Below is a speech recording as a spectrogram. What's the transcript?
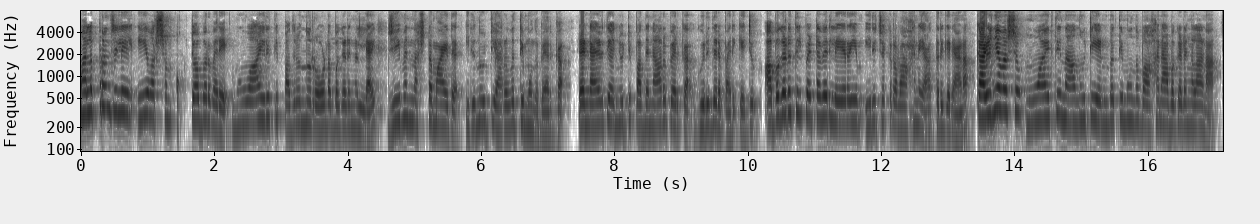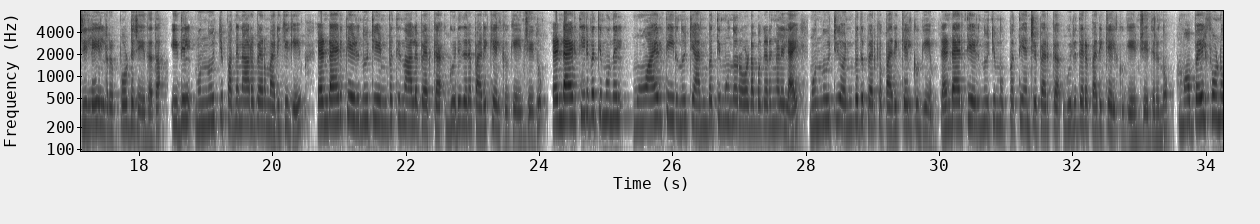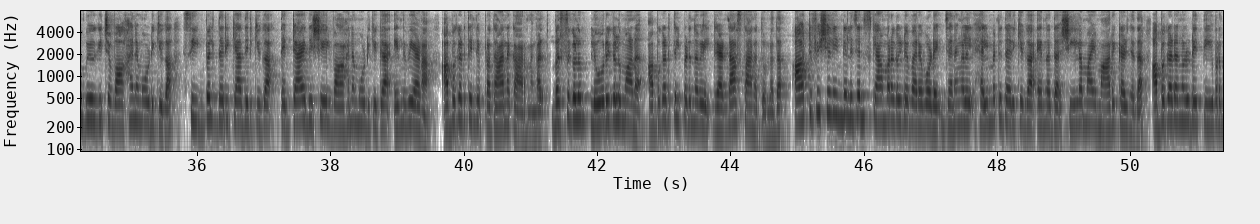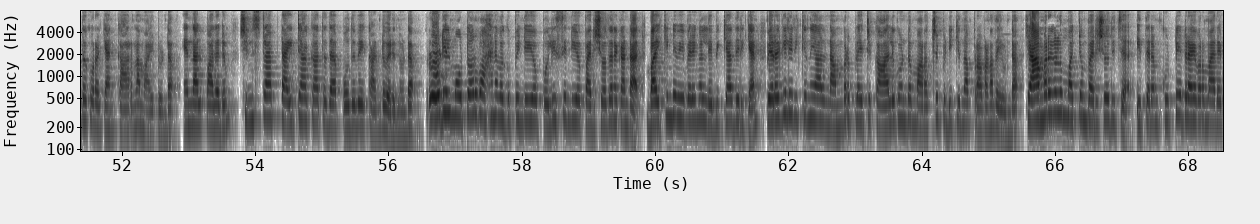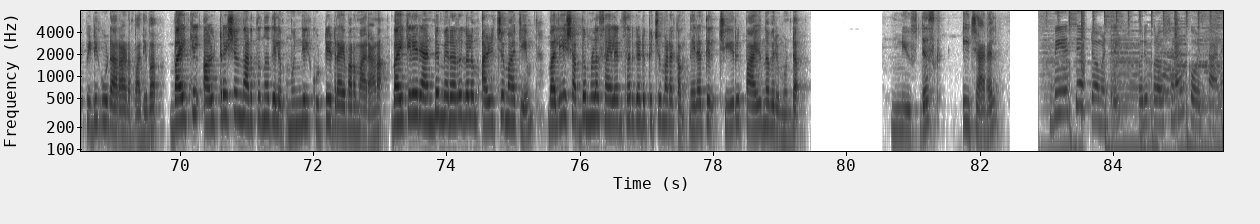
മലപ്പുറം ജില്ലയിൽ ഈ വർഷം ഒക്ടോബർ വരെ മൂവായിരത്തി പതിനൊന്ന് റോഡ് അപകടങ്ങളിലായി ജീവൻ നഷ്ടമായത് ഇരുന്നൂറ്റി അറുപത്തിമൂന്ന് പേർക്ക്. രണ്ടായിരത്തി അഞ്ഞൂറ്റി പതിനാറ് പേർക്ക് ഗുരുതര പരിക്കേറ്റു. അപകടത്തിൽപ്പെട്ടവരിലേറെയും ഇരുചക്ര വാഹന യാത്രികരാണ്. കഴിഞ്ഞ വർഷം മൂവായിരത്തി നാനൂറ്റി എൺപത്തിമൂന്ന് വാഹനാപകടങ്ങളാണ് ജില്ലയിൽ റിപ്പോർട്ട് ചെയ്തത്. ഇതിൽ മുന്നൂറ്റി പതിനാറ് പേർ മരിക്കുകയും രണ്ടായിരത്തി എഴുന്നൂറ്റി എൺപത്തിനാല് പേർക്ക് ഗുരുതര പരിക്കേൽക്കുകയും ചെയ്തു. രണ്ടായിരത്തി ഇരുപത്തിമൂന്നിൽ മൂവായിരത്തി ഇരുന്നൂറ്റി അൻപത്തിമൂന്ന് റോഡ് അപകടങ്ങളിലായി മുന്നൂറ്റി ഒൻപത് പേർക്ക് പരിക്കേൽക്കുകയും രണ്ടായിരത്തി എഴുന്നൂറ്റി മുപ്പത്തിയഞ്ച് പേർക്ക് ഗുരുതര പരിക്കേൽക്കുകയും ചെയ്തിരുന്നു. മൊബൈൽ ഫോൺ ഉപയോഗിച്ച് വാഹനം ഓടിക്കുക സീറ്റ് ബെൽറ്റ് ധരിക്കാതിരിക്കുക തെറ്റായ ദിശയിൽ വാഹനം ഓടിക്കുക എന്നിവയാണ് അപകടത്തിന്റെ പ്രധാന കാരണങ്ങൾ. ബസ്സുകളും ലോറികളുമാണ് അപകടത്തിൽപ്പെടുന്നവയിൽ രണ്ടാം സ്ഥാനത്തുള്ളത്. ആർട്ടിഫിഷ്യൽ ഇന്റലിജൻസ് ക്യാമറകളുടെ വരവോടെ ജനങ്ങളിൽ ഹെൽമറ്റ് ധരിക്കുക എന്നത് ശീലമായി മാറിക്കഴിഞ്ഞത് അപകടങ്ങളുടെ തീവ്രത കുറയ്ക്കാൻ കാരണമായിട്ടുണ്ട്. എന്നാൽ പലരും ചിൻസ്ട്രാപ്പ് ടൈറ്റ് ആക്കാത്തത് പൊതുവെ കണ്ടുവരുന്നുണ്ട്. റോഡിൽ മോട്ടോർ വാഹന വകുപ്പിന്റെയോ പോലീസിന്റെയോ പരിശോധന കണ്ടാൽ ബൈക്കിന്റെ വിവരങ്ങൾ ലഭിക്കാതിരിക്കാൻ പിറകിലിരിക്കുന്നയാൾ നമ്പർ പ്ലേറ്റ് കാലുകൊണ്ട് മറച്ചു പിടിക്കുന്ന പ്രവണതയുണ്ട്. ക്യാമറകളും മറ്റും പരിശോധിച്ച് ഇത്തരം കുട്ടി ഡ്രൈവർമാരെ പിടികൂടാറാണ് പതിവ്. ബൈക്കിൽ അൾട്രേഷൻ നടത്തുന്നതിലും മുന്നിൽ കുട്ടി ഡ്രൈവർമാരാണ്. ബൈക്കിലെ രണ്ട് മിററുകളും അഴിച്ചുമാറ്റിയും വലിയ ശബ്ദമുള്ള സൈലൻസർ ഘടിപ്പിച്ചുമടക്കം നിരത്തിൽ ചീറിപ്പായുന്നവരുമുണ്ട് ന്യൂസ് ഡെസ്ക് ഈ channel. B S C optometry ഒരു പ്രൊഫഷണൽ കോഴ്സാണ്.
